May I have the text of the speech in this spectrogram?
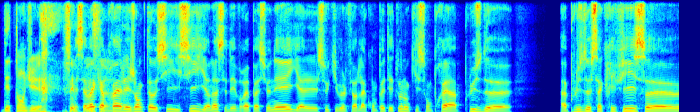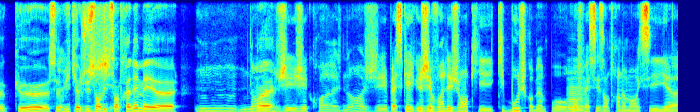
détendu. C'est vrai euh, qu'après, les gens que tu as aussi ici, il y en a, c'est des vrais passionnés. Il y a ceux qui veulent faire de la compète et tout, donc ils sont prêts à plus de, à plus de sacrifices euh, que celui qui a juste envie de s'entraîner, mais euh, Hmm, non, Ouais. j'ai crois, non, parce que je vois les gens qui, qui bougent quand même pour, pour Mm. faire ces entraînements ici. Il y a,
